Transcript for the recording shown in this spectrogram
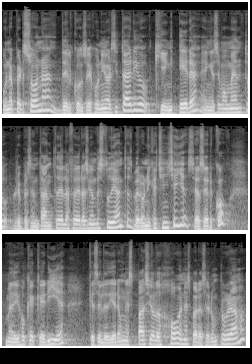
una persona del Consejo Universitario, quien era en ese momento representante de la Federación de Estudiantes, Verónica Chinchilla, se acercó, me dijo que quería que se le diera un espacio a los jóvenes para hacer un programa.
